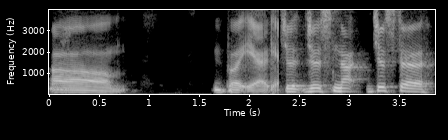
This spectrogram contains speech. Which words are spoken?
um but yeah, just just not just to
